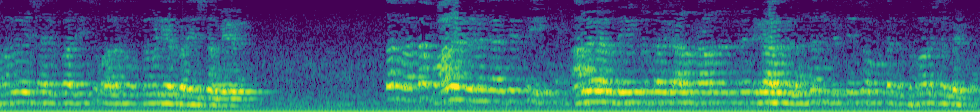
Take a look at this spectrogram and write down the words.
సమావేశం ఏర్పాటు చేసి వాళ్ళకు కమిటీ ఏర్పాటు చేసినాం మేము. తర్వాత వాళ్ళని విధంగా చేసి అన్నగారు దేవి ప్రసాద్ గారు రామనాథ్ రెడ్డి గారు వీళ్ళందరినీ పిలిచేసి ఒక పెద్ద సమావేశం పెట్టాం.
